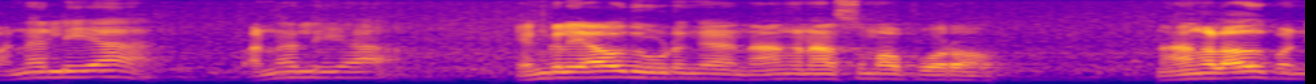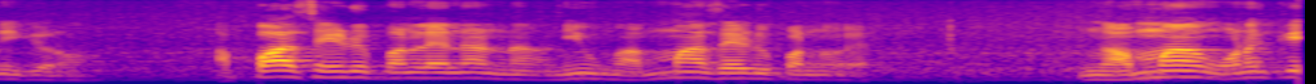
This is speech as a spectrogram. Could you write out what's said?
பண்ணலையா? பண்ணலையா? எங்களையாவது விடுங்க. நாங்கள் நாசமாக போகிறோம் நாங்களாவது பண்ணிக்கிறோம். அப்பா சைடு பண்ணலைன்னா நீ உங்கள் அம்மா சைடு பண்ணுவேன் உங்கள் அம்மா உனக்கு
